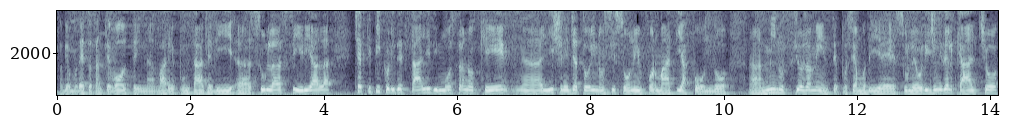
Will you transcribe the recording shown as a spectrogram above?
l'abbiamo detto tante volte in varie puntate di uh, sul serial certi piccoli dettagli dimostrano che uh, gli sceneggiatori non si sono informati a fondo, uh, minuziosamente possiamo dire, sulle origini del calcio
